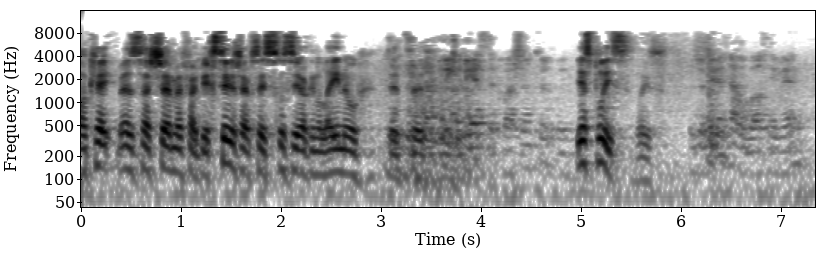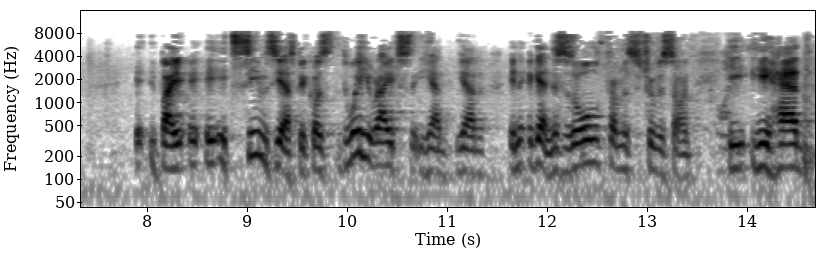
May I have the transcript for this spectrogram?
Okay, Bez Hashem, if I be Chassidish, I would say Schusi Yorgen Aleinu. uh, We could ask the question Yes, please, please. Was a wealthy man? It, by, it, it seems yes, because the way he writes, he had, he had, again, this is all from his Shuvas on. He, he had,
